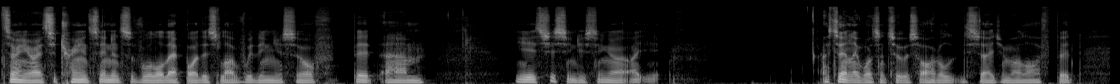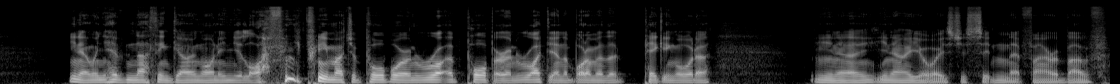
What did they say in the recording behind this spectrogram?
So anyway, it's a transcendence of all of that by this love within yourself. But um, yeah, it's just interesting. I, I, I certainly wasn't suicidal at this stage of my life, but you know, when you have nothing going on in your life and you're pretty much a pauper and a pauper and right down the bottom of the pecking order, you know, you know, you're always just sitting that far above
